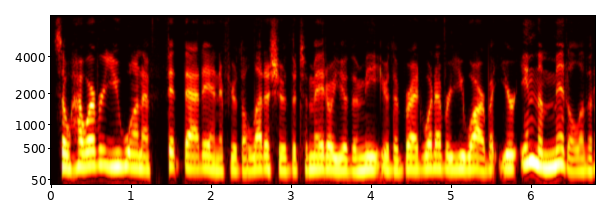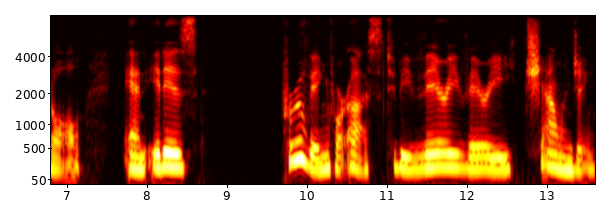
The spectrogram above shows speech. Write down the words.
So, however you want to fit that in, if you're the lettuce, you're the tomato, you're the meat, you're the bread, whatever you are, but you're in the middle of it all. And it is proving for us to be very, very challenging.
